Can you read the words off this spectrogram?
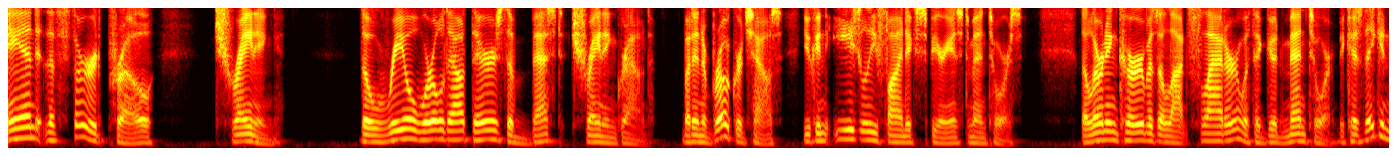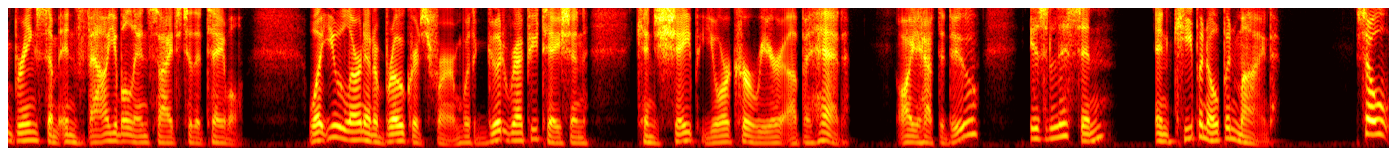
And the third pro training. The real world out there is the best training ground. But in a brokerage house, you can easily find experienced mentors. The learning curve is a lot flatter with a good mentor because they can bring some invaluable insights to the table. What you learn at a brokerage firm with good reputation can shape your career up ahead. All you have to do is listen and keep an open mind. So,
